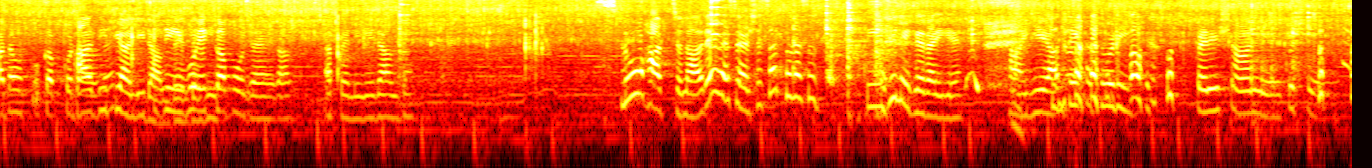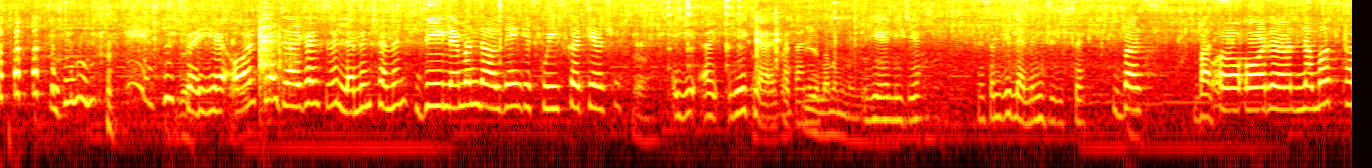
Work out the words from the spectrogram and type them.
आधा उसको कप को डाल आधी प्याली डाल दें वो एक कप हो जाएगा। अब पहले ये डाल दें। स्लो हाथ चला रहे हैं वैसे अर्षद साहब थोड़ा सा तेज़ी लेकर आइए हाँ। ये आते थोड़ी। परेशान नहीं है कुछ नहीं। सही है। और क्या जाएगा इसमें? लेमन शेमन जी लेमन डाल दें कि स्क्वीज़ करके अर्षद ये ये क्या है पता नहीं। ये लीजिए। मैं समझी लेमन जूस है। बस बस। और नमक था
